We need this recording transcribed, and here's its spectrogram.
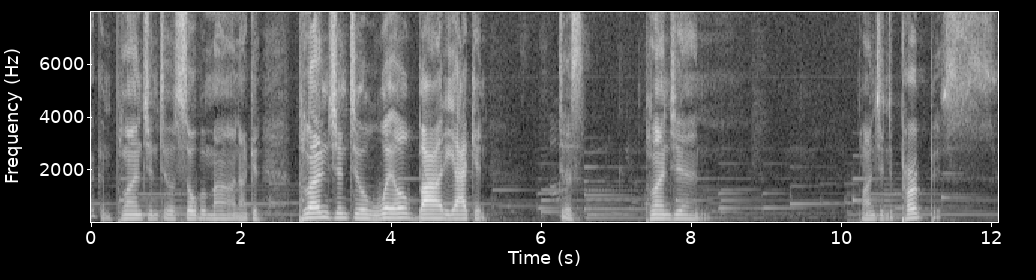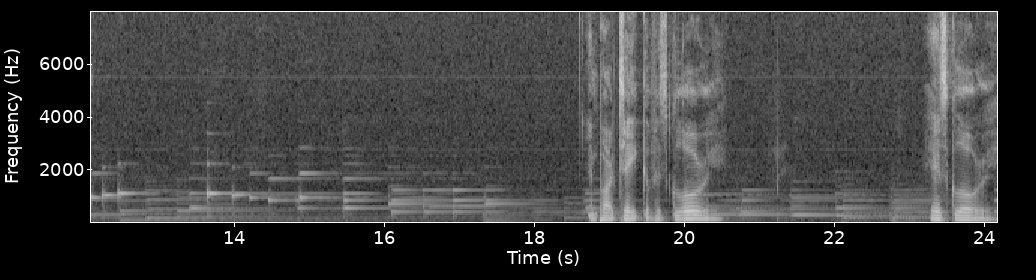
I can plunge into a sober mind. I can plunge into a well body. I can just plunge in, plunge into purpose. And partake of His glory. His glory.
